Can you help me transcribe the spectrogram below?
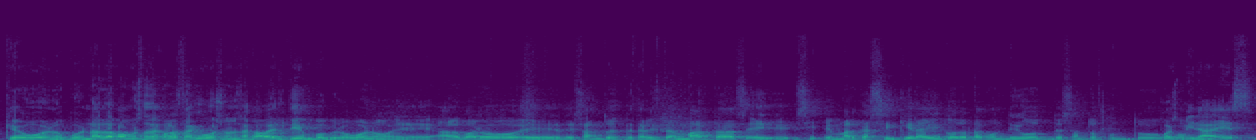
Qué bueno, pues nada, vamos a dejarlo hasta aquí, pues se nos acaba el tiempo, pero bueno, eh, Álvaro eh, de Santos, especialista en marcas, eh, si- en marcas, si quiere alguien contactar contigo, de santos.com. Pues mira, es,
